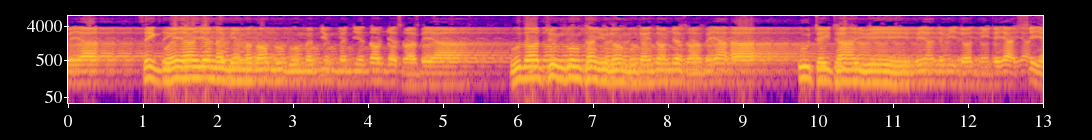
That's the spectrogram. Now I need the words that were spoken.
ဘုရားစိတ်ွယ်ရာရ၌ပင်မကောင်းမှုကိုမပြုမကျင့်သောမြတ်စွာဘုရားကုသိုလ်ထုကိုခံယူတော်မူတိုင်သောမြတ်စွာဘုရားအား ဥဒိဋ္ဌာ၍ဘုရားတပည့်တော်သည်တရားရှိရ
